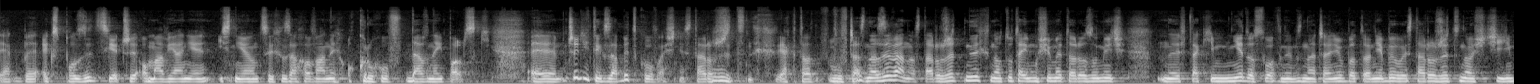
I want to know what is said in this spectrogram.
jakby ekspozycję czy omawianie istniejących, zachowanych okruchów dawnej Polski. E, czyli tych zabytków właśnie starożytnych, jak to wówczas nazywano, starożytnych, no tutaj musimy to rozumieć w takim niedosłownym znaczeniu, bo to nie były starożytności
